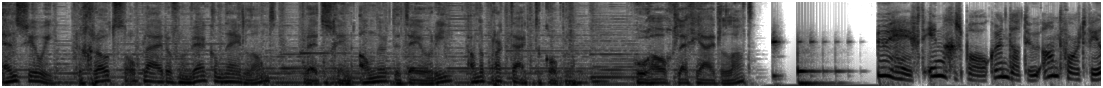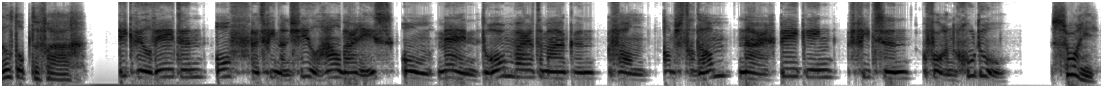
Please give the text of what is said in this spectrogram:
NCOI, de grootste opleider van werkend Nederland... weet als geen ander de theorie aan de praktijk te koppelen. Hoe hoog leg jij de lat? U heeft ingesproken dat u antwoord wilt op de vraag... Ik wil weten of het financieel haalbaar is om mijn droom waar te maken... van Amsterdam naar Peking fietsen voor een goed doel. Sorry,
